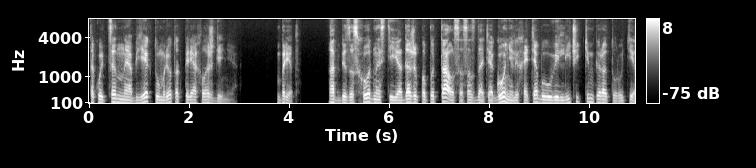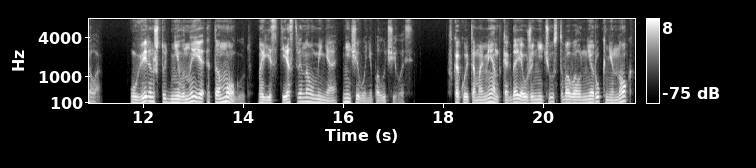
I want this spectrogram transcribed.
Такой ценный объект умрет от переохлаждения. Бред. От безысходности я даже попытался создать огонь или хотя бы увеличить температуру тела. Уверен, что дневные это могут, но естественно у меня ничего не получилось. В какой-то момент, когда я уже не чувствовал ни рук, ни ног,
